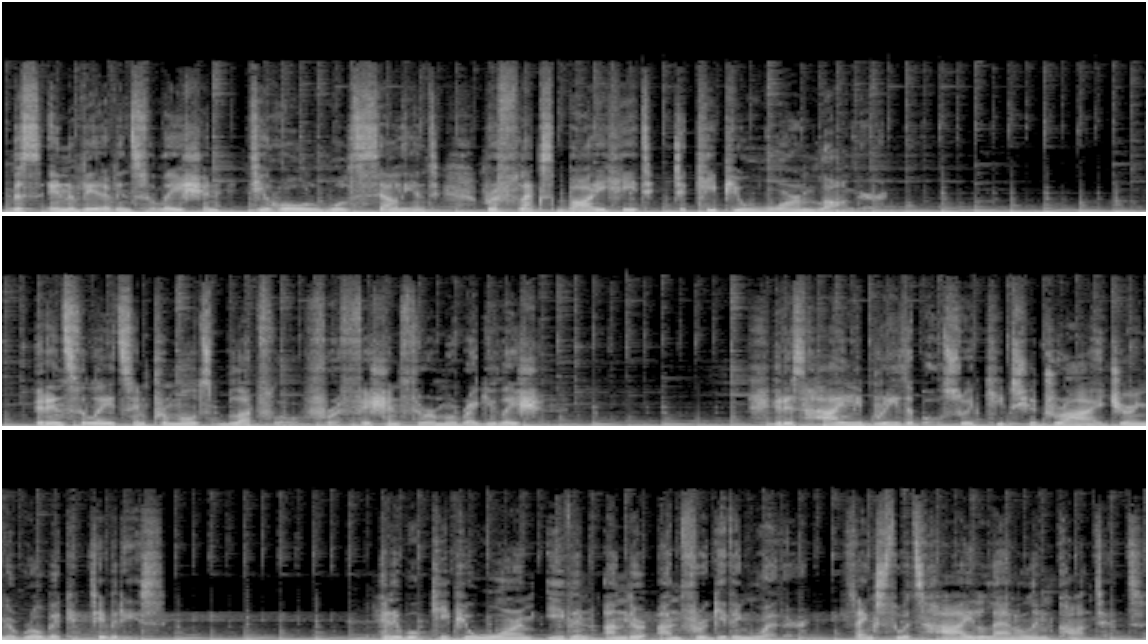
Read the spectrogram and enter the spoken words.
This innovative insulation, TirolWool Celliant, reflects body heat to keep you warm longer. It insulates and promotes blood flow for efficient thermoregulation. It is highly breathable, so it keeps you dry during aerobic activities. And it will keep you warm even under unforgiving weather, thanks to its high lanolin content.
